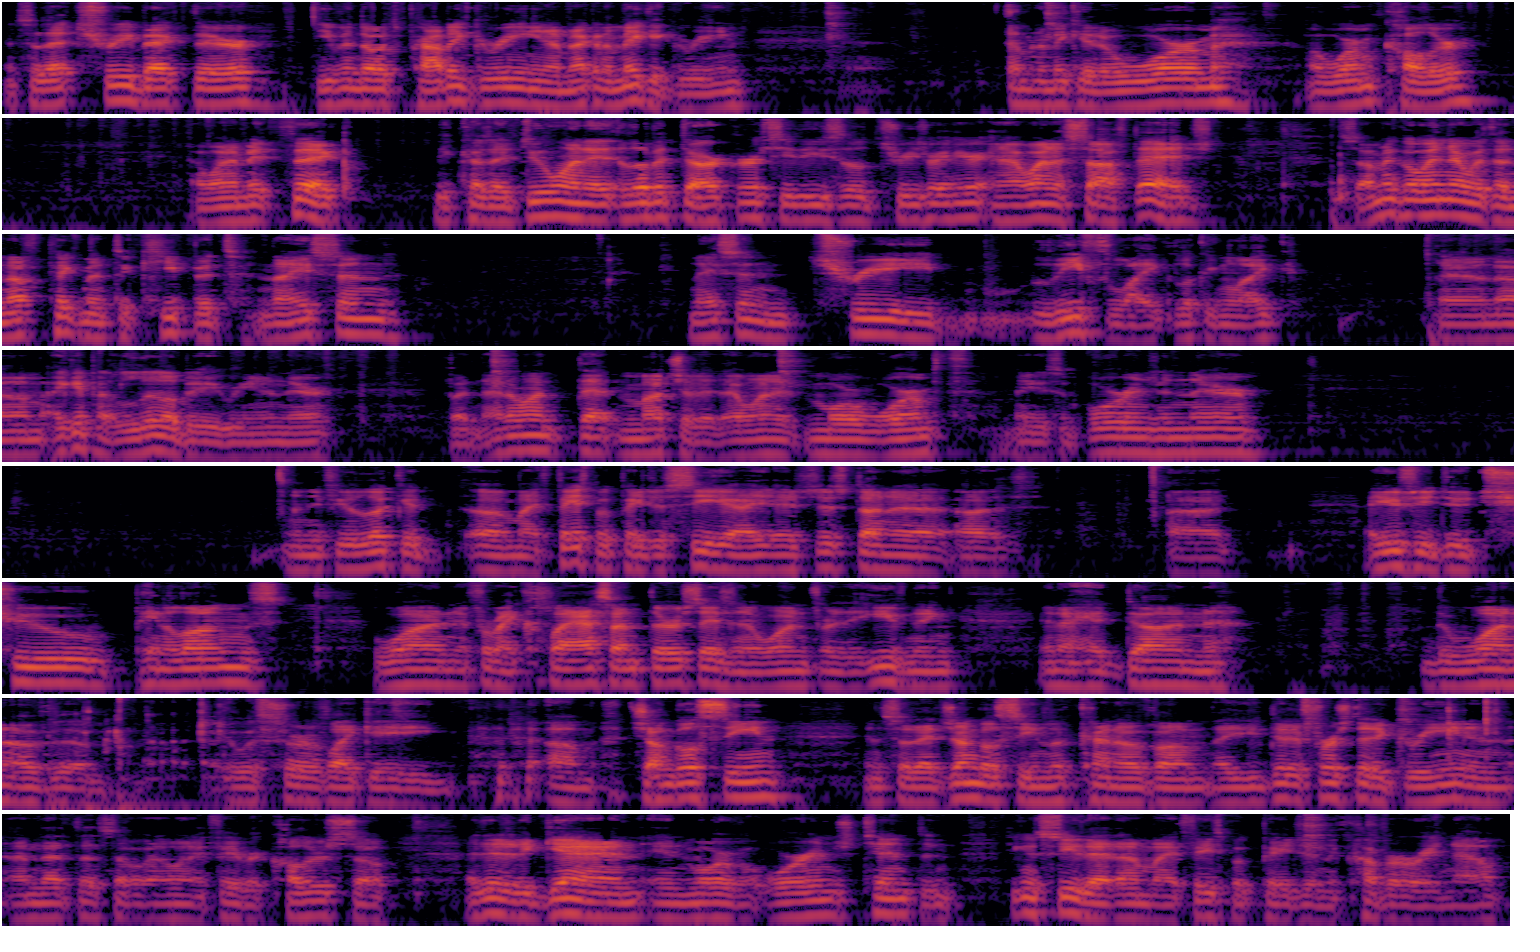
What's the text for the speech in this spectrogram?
And so that tree back there, even though it's probably green, I'm not going to make it green. I'm going to make it a warm, a warm color. I want to make it thick because I do want it a little bit darker. See these little trees right here? And I want a soft edge. So I'm going to go in there with enough pigment to keep it nice and nice and tree leaf-like looking like. And um, I can put a little bit of green in there, but I don't want that much of it. I want it more warmth, maybe some orange in there. And if you look at uh, my Facebook page, you see I, just done a, a, a, I usually do two paint-alongs, one for my class on Thursdays and one for the evening. And I had done the one of the, it was sort of like a um, jungle scene, And so that jungle scene looked kind of, um, you did it first did it green and I'm not, that's not one of my favorite colors. So I did it again in more of an orange tint. And you can see that on my Facebook page in the cover right now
